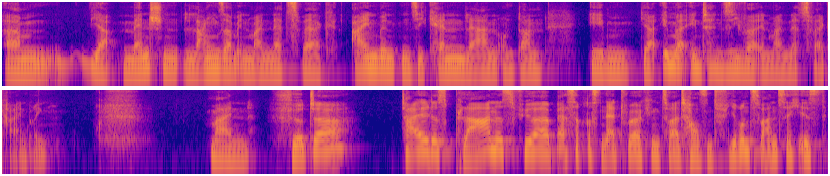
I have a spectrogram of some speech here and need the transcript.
ähm, ja, Menschen langsam in mein Netzwerk einbinden, sie kennenlernen und dann eben ja immer intensiver in mein Netzwerk reinbringen. Mein vierter Teil des Planes für besseres Networking 2024 ist,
